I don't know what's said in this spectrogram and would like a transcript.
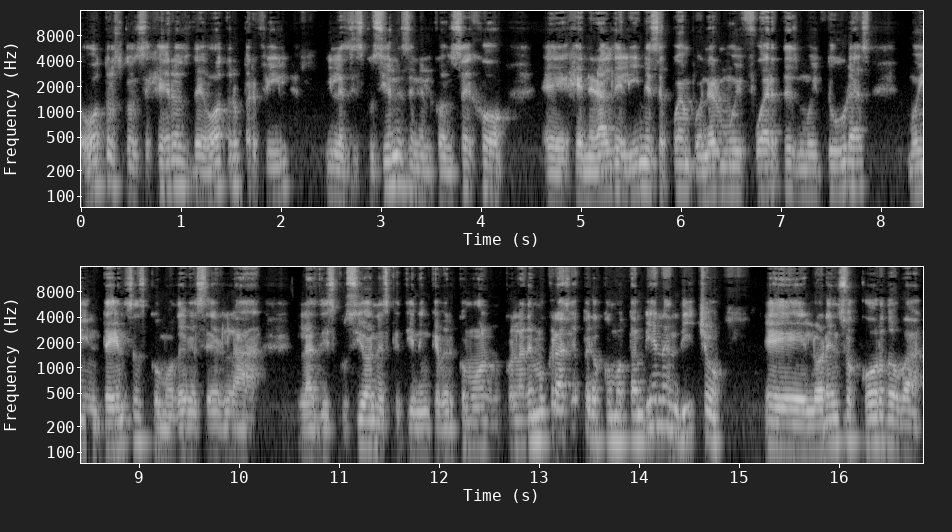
otros consejeros de otro perfil y las discusiones en el Consejo eh, General del INE se pueden poner muy fuertes, muy duras, muy intensas, como debe ser la, las discusiones que tienen que ver con, con la democracia, pero como también han dicho eh, Lorenzo Córdoba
